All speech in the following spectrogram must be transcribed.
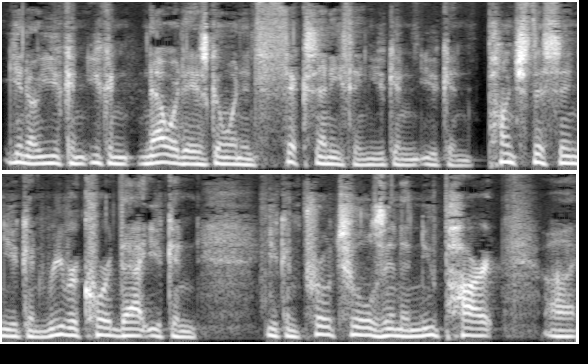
you know, you can you can nowadays go in and fix anything. You can you can punch this in. You can re-record that. You can you can Pro Tools in a new part. Uh,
